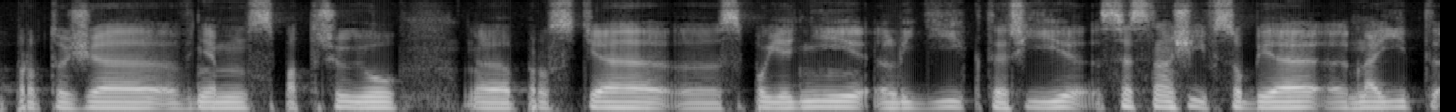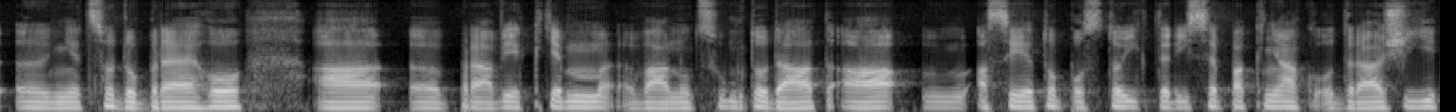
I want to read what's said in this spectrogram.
protože v něm spatřuju prostě spojení lidí, kteří se snaží v sobě najít něco dobrého a právě k těm Vánocům to dát a asi je to postoj, který se pak nějak odráží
